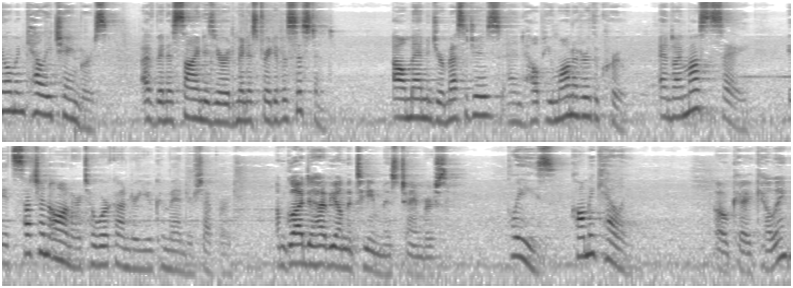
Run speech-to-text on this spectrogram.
Yeoman Kelly Chambers. I've been assigned as your administrative assistant. I'll manage your messages and help you monitor the crew. And I must say, it's such an honor to work under you, Commander Shepard. I'm glad to have you on the team, Miss Chambers. Please, call me Kelly. Okay, Kelly.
